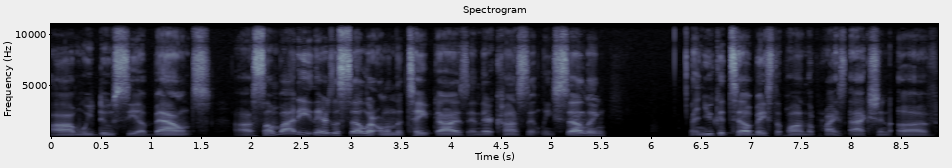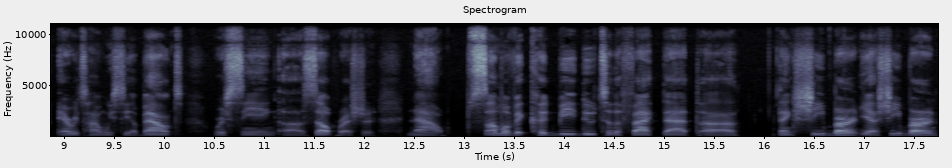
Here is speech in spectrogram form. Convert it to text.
um, we do see a bounce. Uh, somebody, there's a seller on the tape, guys, and they're constantly selling. And you could tell based upon the price action of every time we see a bounce, we're seeing uh, sell pressure. Now, some of it could be due to the fact that uh, I think Shibburn, yeah, Shibburn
